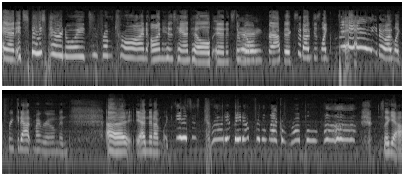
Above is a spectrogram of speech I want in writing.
And it's Space Paranoids from Tron on his handheld, and it's the Yay. real graphics, and I'm just like, you know, I'm like freaking out in my room, and uh, and then I'm like, this is Tron. It made up for the lack of Rumple. Ah. So yeah,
